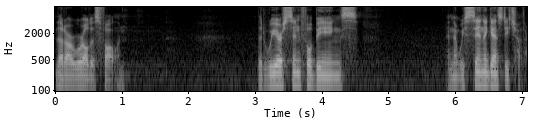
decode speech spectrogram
that our world has fallen, that we are sinful beings, and that we sin against each other.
